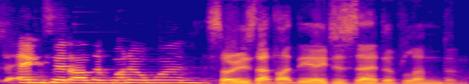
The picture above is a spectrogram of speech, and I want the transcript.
the exit on the 101? So is that like the A to Z of London?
